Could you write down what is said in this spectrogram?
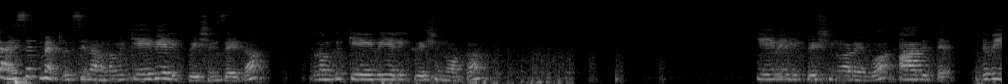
ടൈസെറ്റ് മാട്രിക്സിൽ നിന്നാണ് നമ്മൾ കെ വി എൽ ഇക്വേഷൻസ് എഴുതാം. അപ്പോൾ നമുക്ക് കെ വി എൽ ഇക്വേഷൻ നോക്കാം. കെ വി എൽ ഇക്വേഷൻ എന്ന് പറയുമ്പോൾ ആദ്യത്തെ ഇത് വി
